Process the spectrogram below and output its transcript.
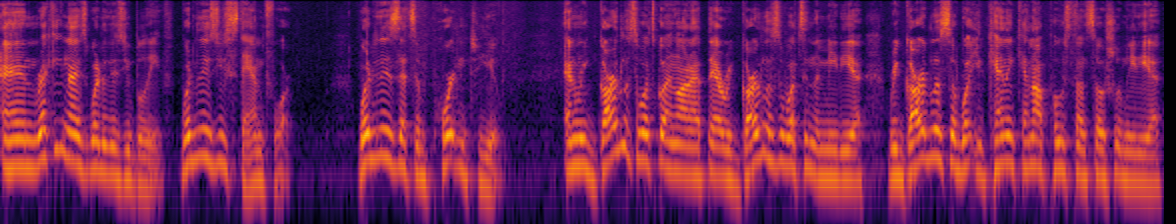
and recognize what it is you believe, what it is you stand for, what it is that's important to you. And regardless of what's going on out there, regardless of what's in the media, regardless of what you can and cannot post on social media,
